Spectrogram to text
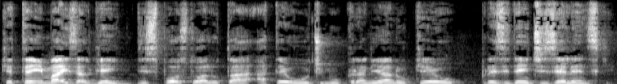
que tem mais alguém disposto a lutar até o último ucraniano, que é o presidente Zelensky.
